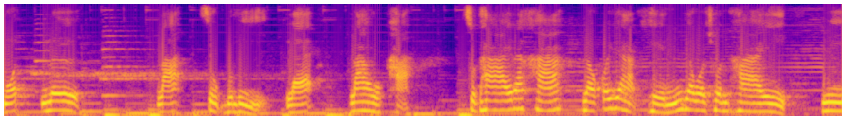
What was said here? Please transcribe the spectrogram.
งดเลิก ละสูบบุหรี่และเหล้าค่ะ สุดท้ายนะคะ เราก็อยากเห็นเยาวชนไทย มี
